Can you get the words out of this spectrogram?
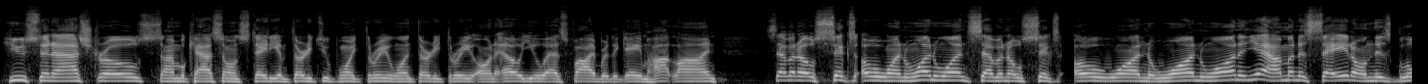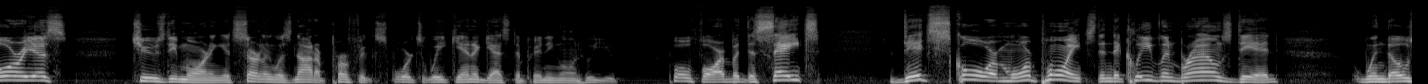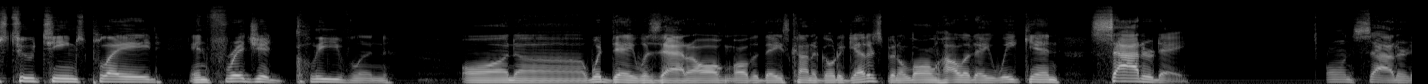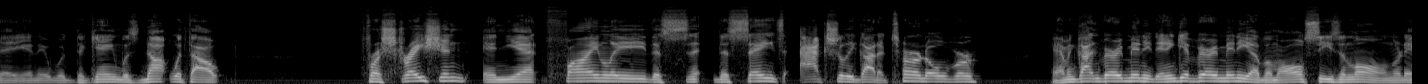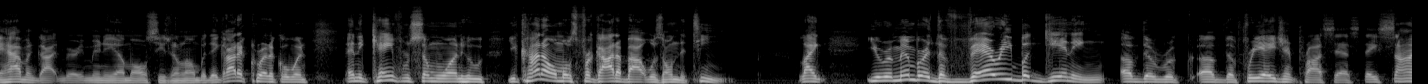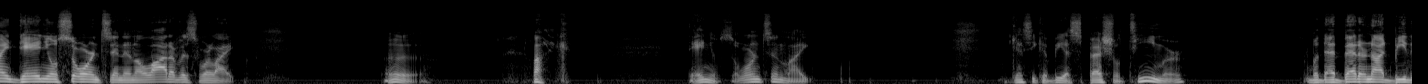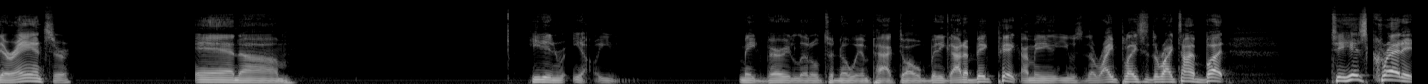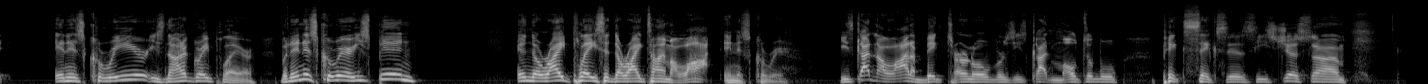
Houston Astros. Simulcast on Stadium 32.3, 133 on LUS Fiber, the game hotline. 706 0111, 706 0111. And yeah, I'm going to say it on this glorious Tuesday morning. It certainly was not a perfect sports weekend, I guess, depending on who you pull for. But the Saints did score more points than the Cleveland Browns did when those two teams played in frigid Cleveland on uh, what day was that? All all the days kind of go together. It's been a long holiday weekend. Saturday on Saturday, and it was the game was not without frustration, and yet finally the the Saints actually got a turnover. They haven't gotten very many. They didn't get very many of them all season long, or they haven't gotten very many of them all season long. But they got a critical one, and it came from someone who you kind of almost forgot about was on the team. Like you remember the very beginning of the of the free agent process, they signed Daniel Sorensen, and a lot of us were like, "Ugh." Like Daniel Sorensen, like I guess he could be a special teamer, but that better not be their answer. And um, he didn't, you know, he made very little to no impact. All, but he got a big pick. I mean, he was the right place at the right time. But to his credit, in his career, he's not a great player, but in his career, he's been in the right place at the right time a lot in his career. He's gotten a lot of big turnovers. He's got multiple pick sixes. He's just um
